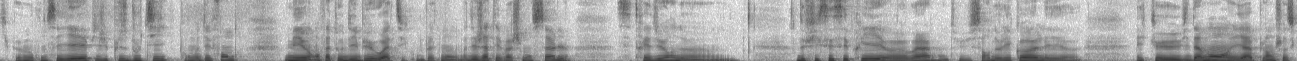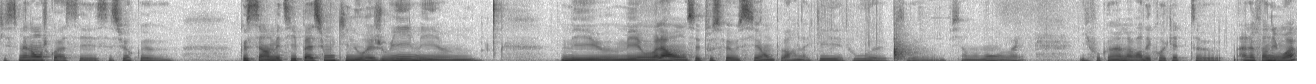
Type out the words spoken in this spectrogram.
qui, peuvent me conseiller, puis j'ai plus d'outils pour me défendre. Mais en fait, au début, ouais, es complètement. Bah, déjà, tu es vachement seule. C'est très dur de, de, fixer ses prix euh, voilà, quand tu sors de l'école. Et, euh, et évidemment, il y a plein de choses qui se mélangent. C'est sûr que, que c'est un métier passion qui nous réjouit, mais, mais, euh, mais voilà, on s'est tous fait aussi un peu arnaquer et tout. Et puis, euh, puis à un moment, ouais, il faut quand même avoir des croquettes euh, à la fin du mois.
